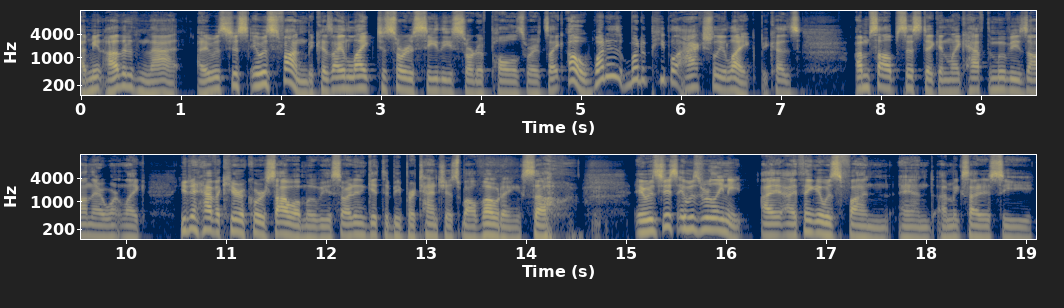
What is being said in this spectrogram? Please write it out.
I mean, other than that, it was just it was fun because I like to sort of see these sort of polls where it's like, oh, what is what do people actually like? Because I'm solipsistic and like half the movies on there weren't like you didn't have Akira Kurosawa movie, so I didn't get to be pretentious while voting. So it was just it was really neat. I, I think it was fun and I'm excited to see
